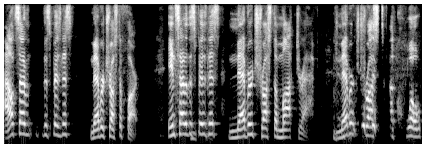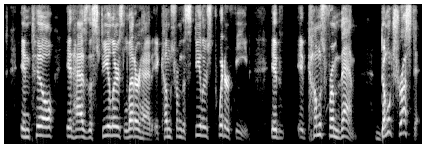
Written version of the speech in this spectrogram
Outside of this business, never trust a fart. Inside of this mm. business, never trust a mock draft. Never trust a quote until it has the Steelers letterhead. It comes from the Steelers Twitter feed. It it comes from them. Don't trust it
